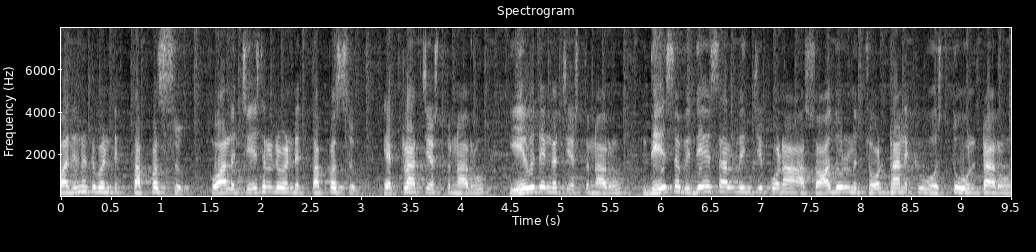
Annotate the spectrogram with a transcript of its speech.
పడినటువంటి తపస్సు వాళ్ళు చేసినటువంటి తపస్సు ఎట్లా చేస్తున్నారు ఏ విధంగా చేస్తున్నారు దేశ విదేశాల నుంచి కూడా ఆ సాధువులను చూడడానికి వస్తూ ఉంటారు.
